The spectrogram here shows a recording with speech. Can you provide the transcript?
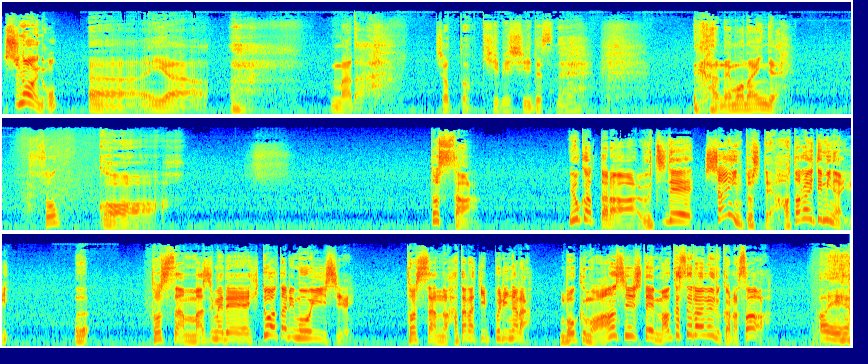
しないの？ああいやまだちょっと厳しいですね金もないんで。そっか。トシさんよかったらうちで社員として働いてみない？え？トシさん真面目で人当たりもいいしトシさんの働きっぷりなら僕も安心して任せられるからさ。あいや。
